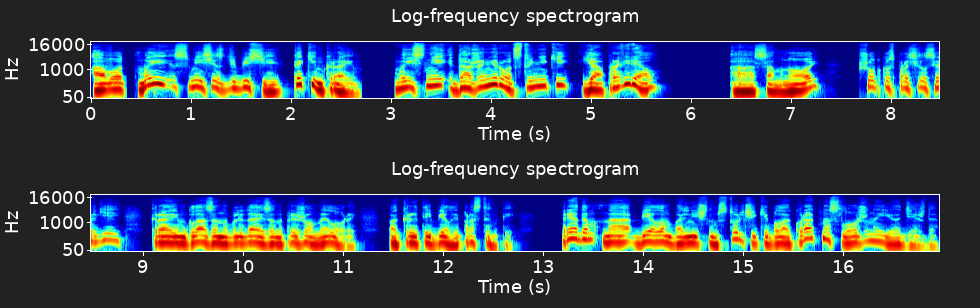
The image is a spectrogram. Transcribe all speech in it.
А вот мы с миссис Дюбюси каким краем? Мы с ней даже не родственники, я проверял. — А со мной? — в шутку спросил Сергей, краем глаза наблюдая за напряженной Лорой, покрытой белой простынкой. Рядом на белом больничном стульчике была аккуратно сложена ее одежда.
